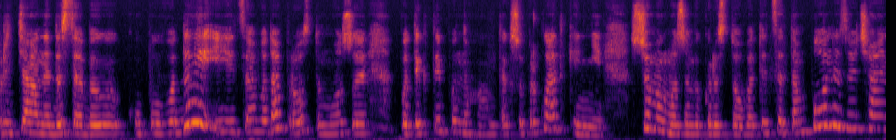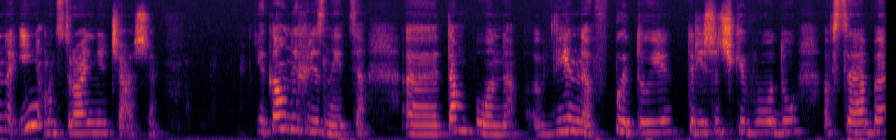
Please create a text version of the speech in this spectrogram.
притягне до себе купу води, і ця вода просто може потекти по ногам. Так що прокладки ні. Що ми можемо використовувати? Це тампони, звичайно, і менструальні чаші. Яка у них різниця? Е, тампон він впитує трішечки воду в себе,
